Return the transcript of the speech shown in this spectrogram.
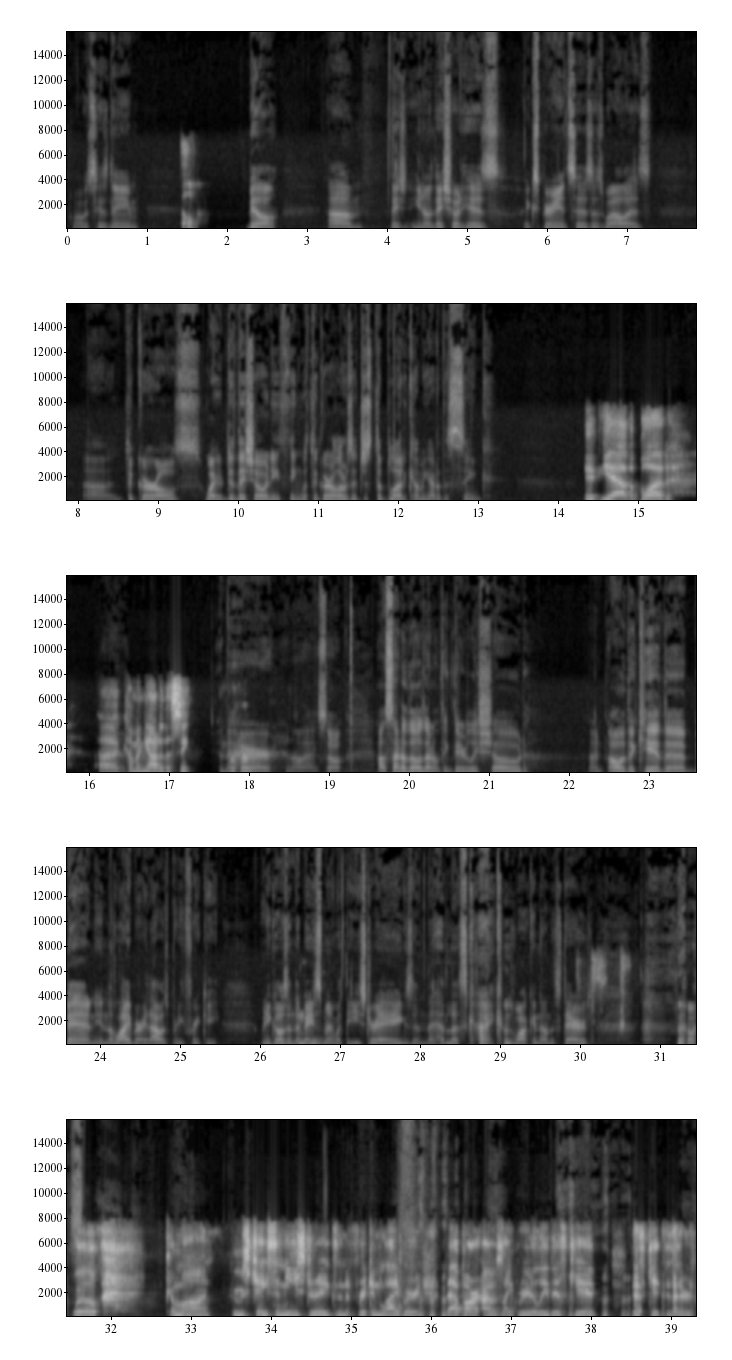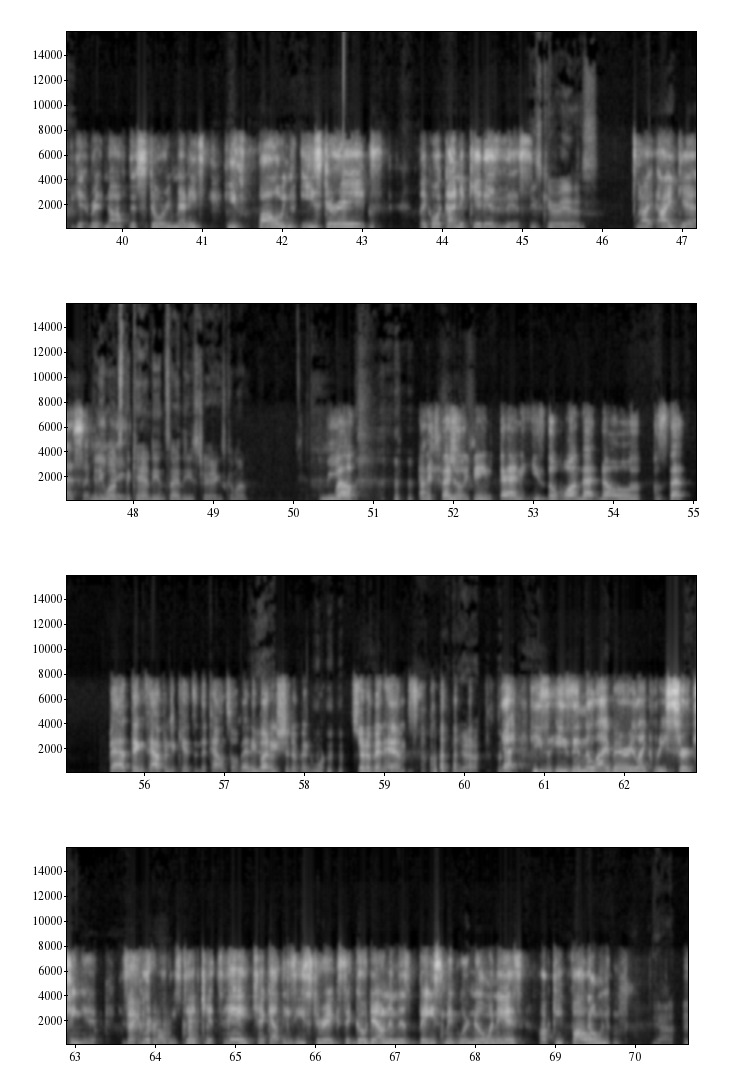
what was his name? Bill, Bill. Um, they sh- you know they showed his experiences as well as uh, the girls. Wait, did they show anything with the girl, or was it just the blood coming out of the sink it, yeah, the blood uh, Yeah. coming out of the sink. and the For her. hair and all that? So outside of those, I don't think they really showed. An, oh, the kid, the Ben in the library, that was pretty freaky. When he goes in the Mhm. basement with the Easter eggs and the headless guy comes walking down the stairs. Was- Well, come on. Who's chasing Easter eggs in a freaking library? that part, I was like, really? This kid, this kid deserves to get written off this story, man. He's he's following Easter eggs. Like, what kind of kid is this? he's curious. I, I guess. I mean, And he wants I, the candy inside the Easter eggs. Come on. I mean, Well, and especially being Ben, he's the one that knows that bad things happen to kids in the town. So if anybody Yeah. should have been should have been him. Yeah. yeah, he's he's in the library like researching it. He's like, look, all these dead kids. Hey, check out these Easter eggs that go down in this basement where no one is. I'll keep following them. Yeah.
